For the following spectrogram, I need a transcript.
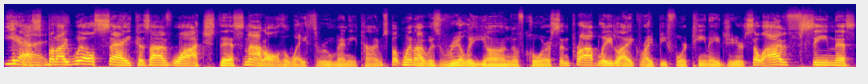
Yes, but I will say because I've watched this not all the way through many times, but when I was really young, of course, and probably like right before teenage years. So I've seen this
